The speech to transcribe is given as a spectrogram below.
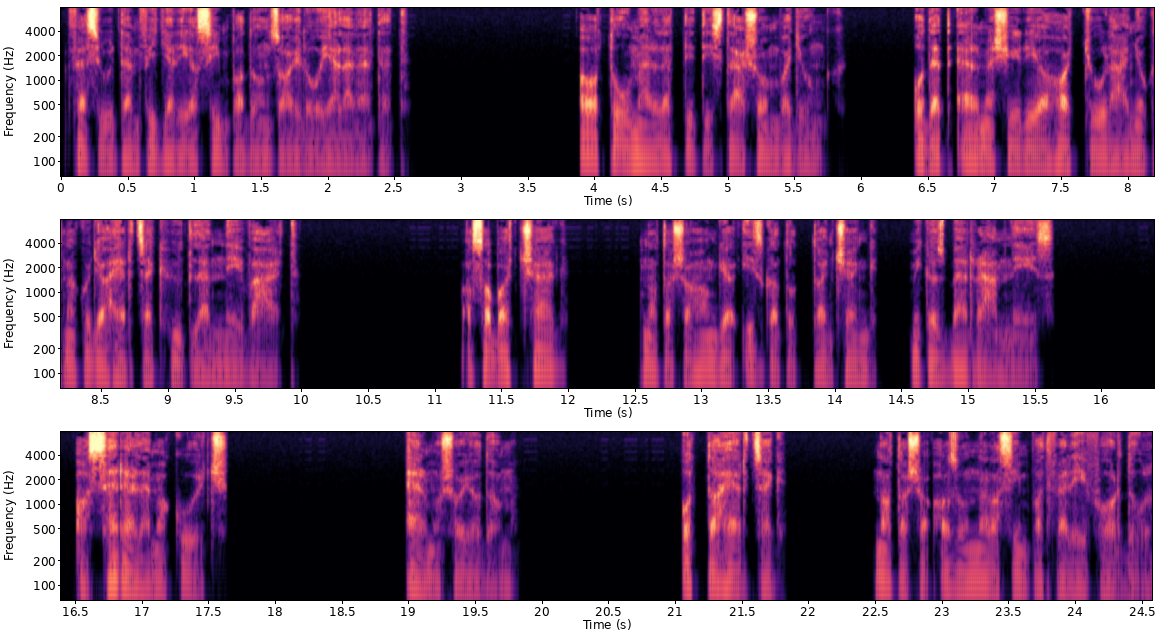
feszülten figyeli a színpadon zajló jelenetet. A tó melletti tisztáson vagyunk. Odet elmeséli a hattyúlányoknak, hogy a herceg hűtlenné vált. A szabadság, Natasa hangja izgatottan cseng, miközben rám néz. A szerelem a kulcs. Elmosolyodom. Ott a herceg. Natasa azonnal a színpad felé fordul.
